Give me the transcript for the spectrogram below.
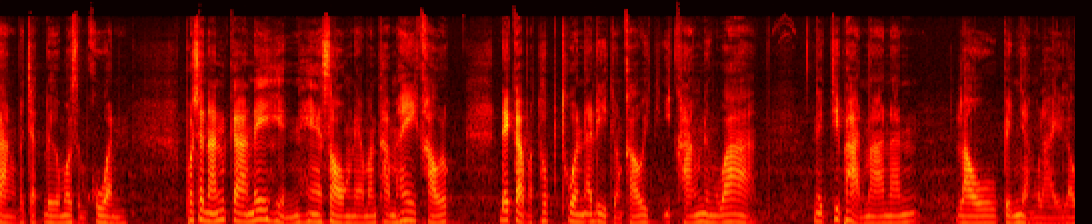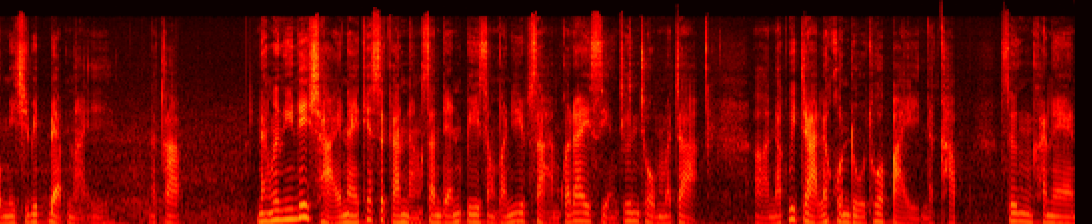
ต่างไปจากเดิมพอสมควร เพราะฉะนั้นการได้เห็นแฮซองเนี่ยมันทำให้เขาได้กลับมาทบทวนอดีตของเขาอีกอีกครั้งหนึ่งว่า ในที่ผ่านมานั้นเราเป็นอย่างไรเรามีชีวิตแบบไหนนะครับหนังเรื่องนี้ได้ฉายในเทศกาลหนังซันแดนปี 2023 ก็ได้เสียงชื่นชมมาจากนักวิจารณ์และคนดูทั่วไปนะครับ ซึ่งคะแนน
